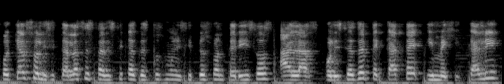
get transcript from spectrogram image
fue que al solicitar las estadísticas de estos municipios fronterizos a las policías de Tecate y Mexicali,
